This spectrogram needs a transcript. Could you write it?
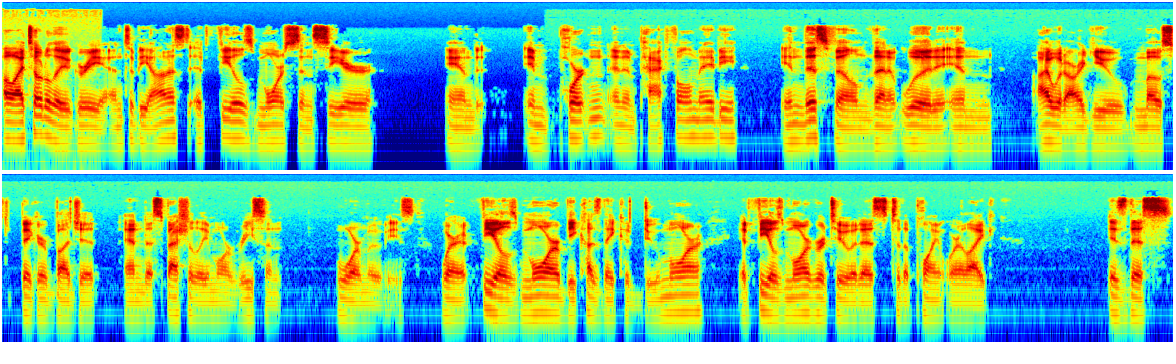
Oh, I totally agree. And to be honest, it feels more sincere and important and impactful, maybe, in this film than it would in, I would argue, most bigger budget and especially more recent war movies, where it feels more because they could do more. It feels more gratuitous to the point where, like, is this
